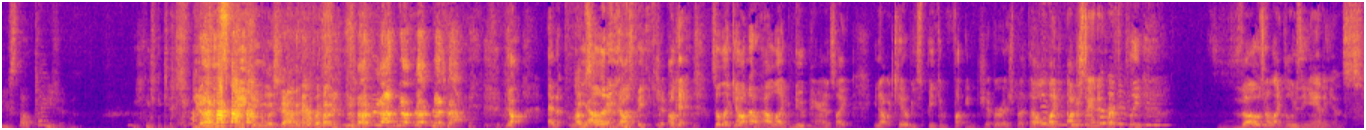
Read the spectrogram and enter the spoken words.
You spoke Cajun. You don't even speak English down there, bro. Y'all, and reality, y'all speak. Gi- okay, so like y'all know how like new parents like you know a kid will be speaking fucking gibberish, but they'll like understand it perfectly. Those are like Louisianians.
